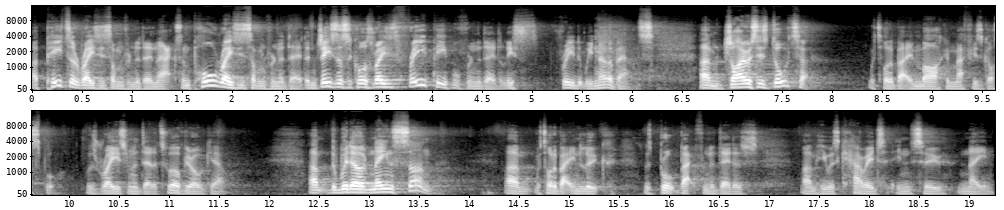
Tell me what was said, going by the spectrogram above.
Uh, Peter raises someone from the dead in Acts, and Paul raises someone from the dead. And Jesus, of course, raises three people from the dead, at least three that we know about. Um, Jairus' daughter, we're told about in Mark and Matthew's Gospel, was raised from the dead, a 12 year old girl. Um, the widow of Nain's son, um, we're told about in Luke, was brought back from the dead as um, he was carried into Nain.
